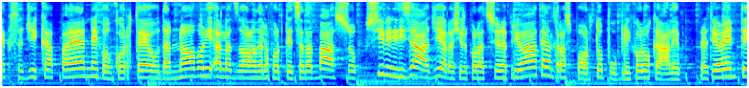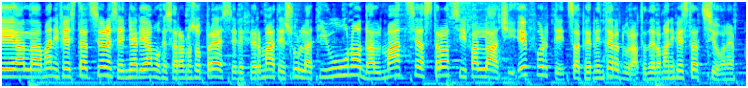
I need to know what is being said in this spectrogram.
ex GKN con corteo da Novoli alla zona della Fortezza d'Abbasso, possibili disagi alla circolazione privata e al trasporto pubblico locale. Relativamente alla manifestazione segnaliamo che saranno soppresse le fermate sulla T1, Dalmazia, Strozzi, Fallaci e Fortezza per l'intera durata della manifestazione.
